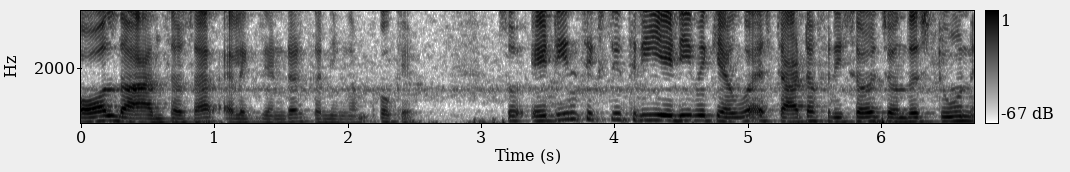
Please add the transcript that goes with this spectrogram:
all the answers are Alexander Cunningham okay so 1863 AD में क्या हुआ? Start of research on the stone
